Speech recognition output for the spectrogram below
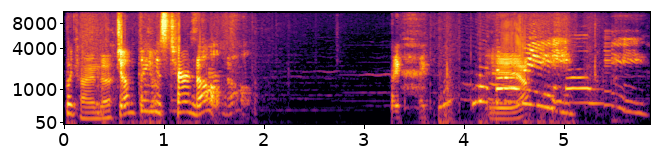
But Kinda. jumping is turned off. Like, like, Yep.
